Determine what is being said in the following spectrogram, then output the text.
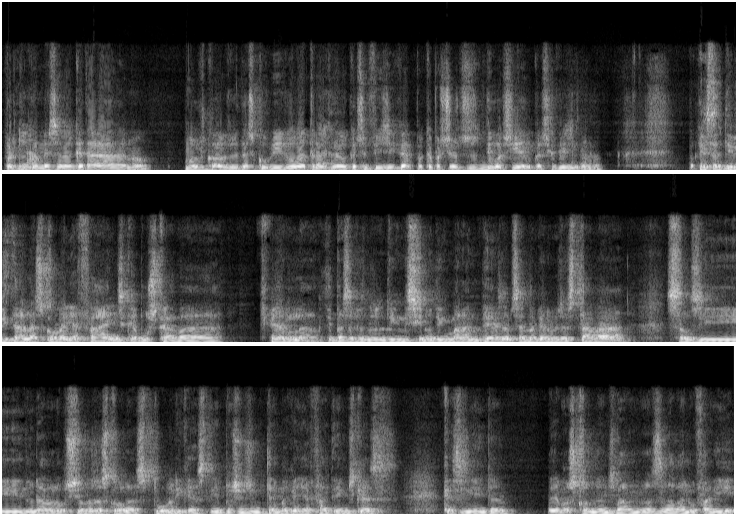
per tu Clar. també saber que t'agrada, no? Molts cops, descobrir-ho a través de l'educació física, perquè per això es diu així, educació física, no? Aquesta activitat l'escola ja fa anys que buscava fer-la. El que passa que no tinc, si no tinc mal entès, em sembla que només estava, se'ls hi donava l'opció a les escoles públiques, però això és un tema que ja fa temps que es, que es lluita. Llavors, quan ens, van, ens la van oferir,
